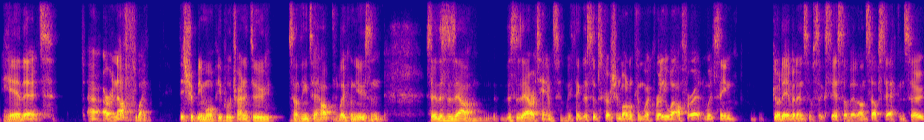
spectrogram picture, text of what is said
here that uh, are enough. Like there should be more people trying to do something to help local news, and so this is our this is our attempt. We think the subscription model can work really well for it, and we've seen good evidence of success of it on Substack, and so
